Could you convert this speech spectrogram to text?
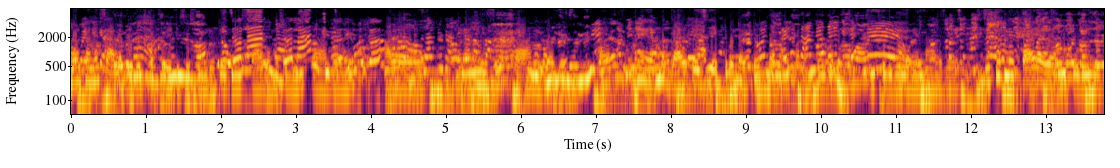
মই কাৰণে চাহৰ ব্যৱস্থা কৰি দিছে সুন্দৰকে মানে আমাৰ গাঁৱতে যি একেবাৰে দায়িত্ববিলাক আমি কি কৰিব লাগে না যিটো বোলে পায় আৰু আমি কৰি যাব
